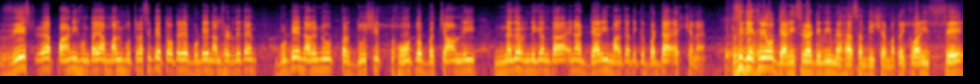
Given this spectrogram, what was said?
ਵੇਸਟ ਜਿਹੜਾ ਪਾਣੀ ਹੁੰਦਾ ਜਾਂ ਮਲ ਮੂਤਰ ਸਿੱਧੇ ਤੌਰ ਤੇ ਜਿਹੜੇ ਬੁੱਢੇ ਨਾਲ ਛੱਡਦੇ ਤੇ ਬੁੱਢੇ ਨਾਲੇ ਨੂੰ ਪ੍ਰਦੂਸ਼ਿਤ ਹੋਣ ਤੋਂ ਬਚਾਉਣ ਲਈ ਨਗਰ ਨਿਗਮ ਦਾ ਇਹਨਾਂ ਡੈਰੀ ਮਾਲਕਾਂ ਤੇ ਇੱਕ ਵੱਡਾ ਐਕਸ਼ਨ ਹੈ। ਤੁਸੀਂ ਦੇਖ ਰਹੇ ਹੋ ਦੈਨਿਕ ਸਵੇਰਾ ਟੀਵੀ, ਮੈਂ ਹਾਂ ਸੰਦੀਪ ਸ਼ਰਮਾ ਤੋਂ। ਇੱਕ ਵਾਰੀ ਫੇਰ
